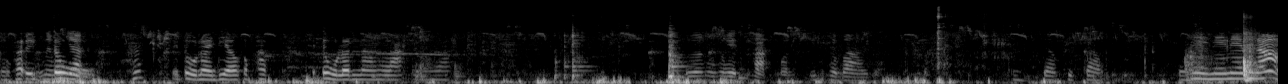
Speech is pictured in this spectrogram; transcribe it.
ดอกพักอีตู่ฮะอีตู่หน่อยเดียวก็พักอีตู่แล้วนางรักนางรักเพื่อเขาเห็ดผักก่อนกินสบายก่อนอืมเดี๋ยวพริกเก่า นี่นี่นี่พี่น้อง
